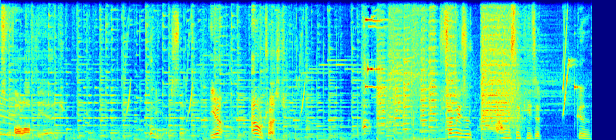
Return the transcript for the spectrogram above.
Let's fall off the edge. Yes, you know, I don't trust you. For some reason, I almost think he's a gonna.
